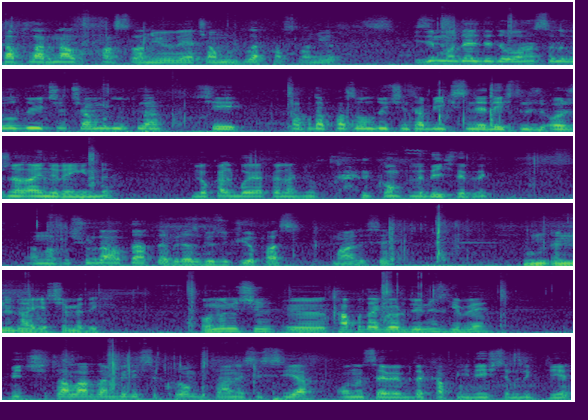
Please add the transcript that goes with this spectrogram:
kapların altı paslanıyor veya çamurluklar paslanıyor. Bizim modelde de o hastalık olduğu için çamurlukla şey kapıda pas olduğu için tabii ikisini de değiştirdik. Orijinal aynı renginde. Lokal boya falan yok. Komple değiştirdik. Sonra şurada altta hatta biraz gözüküyor pas maalesef. Bunun önüne daha geçemedik. Onun için e, kapıda gördüğünüz gibi bir çıtalardan birisi krom bir tanesi siyah. Onun sebebi de kapıyı değiştirdik diye.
